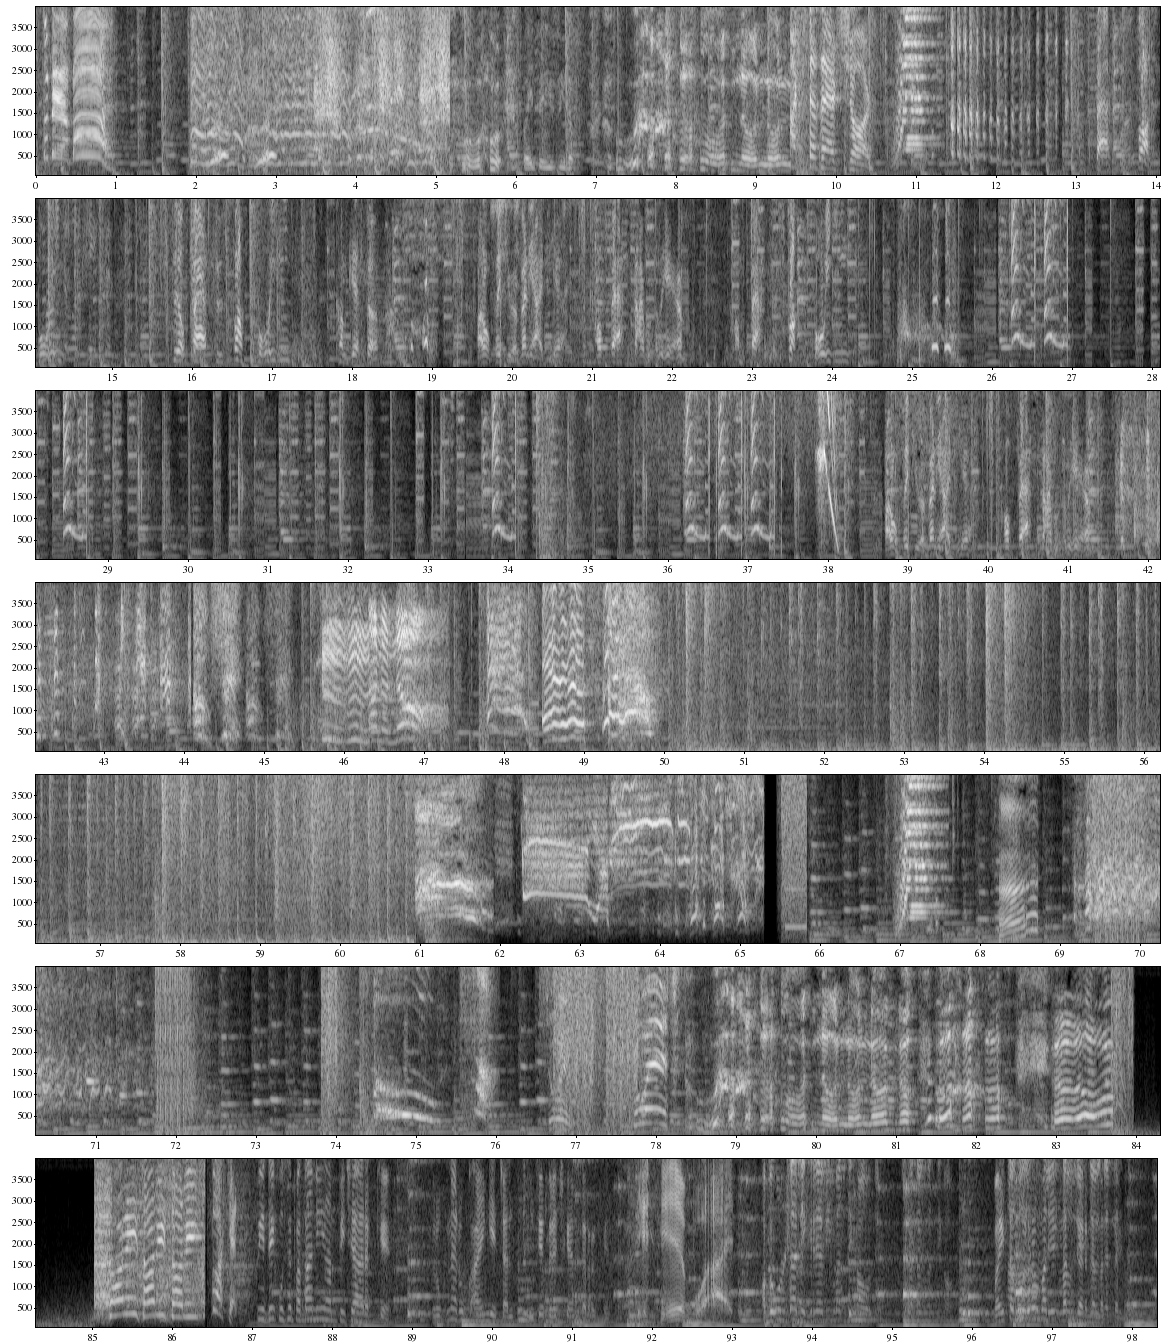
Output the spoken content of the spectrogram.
Come here, boy! Wait till you see the. no, no, no. Fast as fuck, boy. Still fast as fuck, boy. Come get some. I don't think you have any idea how fast I really am. I'm fast as fuck, boy. I don't think you have any idea how fast I really am. Oh, Do it. no, no, no, no. Sorry, sorry, sorry. भी देख उसे पता नहीं हम पीछे आ रखे हैं। रुक ना रुक आएँगे चल चूते ब्रिज कैंप कर रखे हैं। अबे उल्टा दिख रहे अभी मत दिखाओ उन्हें। मत दिखाओ। वही तो बोल रहा हूँ मत मत करना मत करना।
